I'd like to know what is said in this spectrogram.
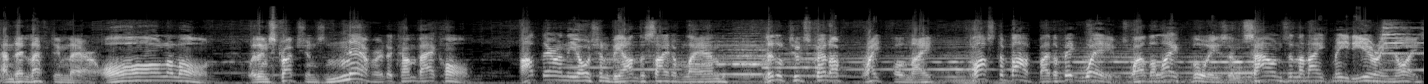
And they left him there, all alone, with instructions never to come back home. Out there in the ocean beyond the sight of land, Little Toot spent a frightful night, tossed about by the big waves while the life buoys and sounds in the night made eerie noises.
